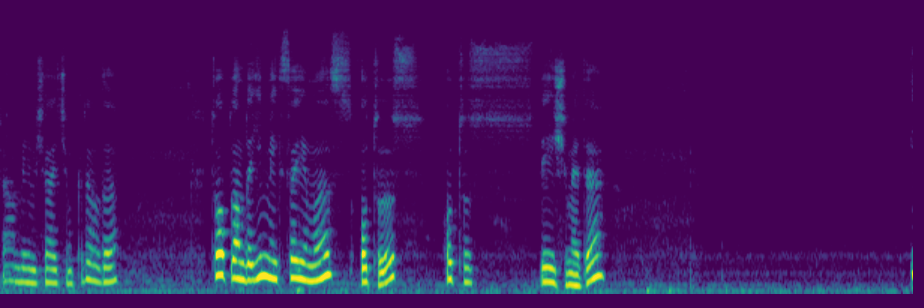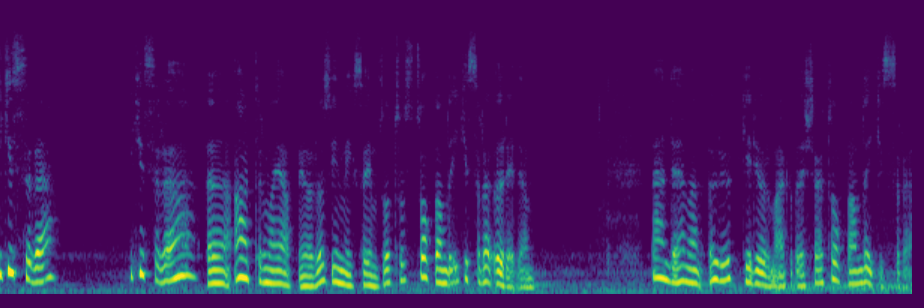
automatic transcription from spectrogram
şu an benim işaretim kırıldı Toplamda ilmek sayımız 30. 30 değişmedi. 2 sıra 2 sıra e, artırma yapmıyoruz. İlmek sayımız 30. Toplamda 2 sıra örelim. Ben de hemen örüp geliyorum arkadaşlar. Toplamda 2 sıra.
